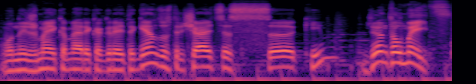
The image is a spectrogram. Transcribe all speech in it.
Вони ж Make America Great Again. Зустрічаються з е, ким? Gentlemates.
